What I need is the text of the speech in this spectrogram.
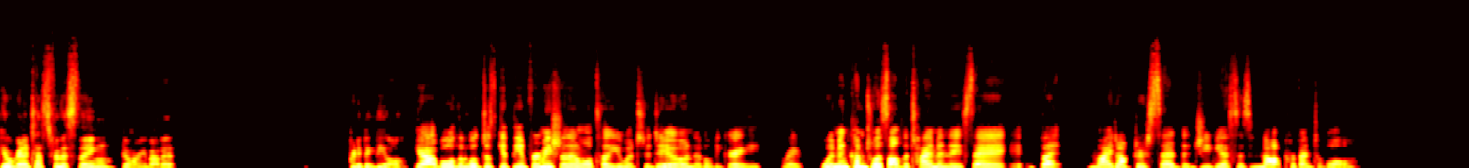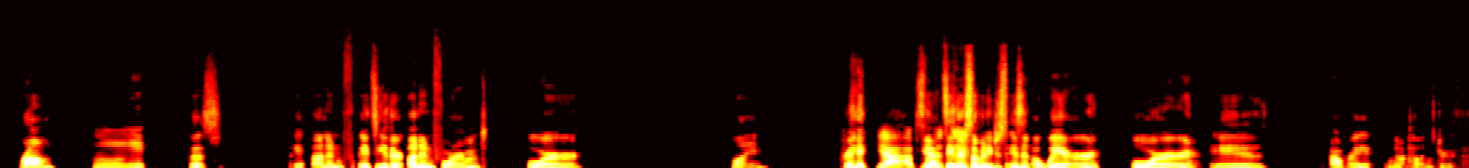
okay, we're going to test for this thing. Don't worry about it. Pretty big deal. Yeah. Well, then we'll just get the information and we'll tell you what to do and it'll be great. Right. Women come to us all the time and they say, but my doctor said that GBS is not preventable. Wrong. Mm. That's uninf- it's either uninformed or lying. Right? Yeah, absolutely. Yeah, it's either somebody just isn't aware or is outright not telling the truth.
